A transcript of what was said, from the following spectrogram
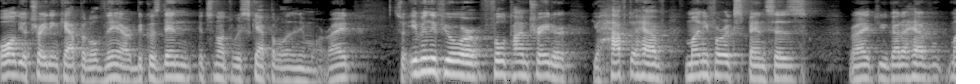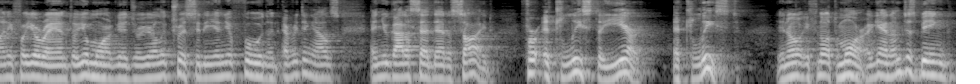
all your trading capital there because then it's not risk capital anymore, right? So even if you're a full-time trader, you have to have money for expenses, right? You got to have money for your rent or your mortgage or your electricity and your food and everything else. And you got to set that aside for at least a year, at least, you know, if not more. Again, I'm just being,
